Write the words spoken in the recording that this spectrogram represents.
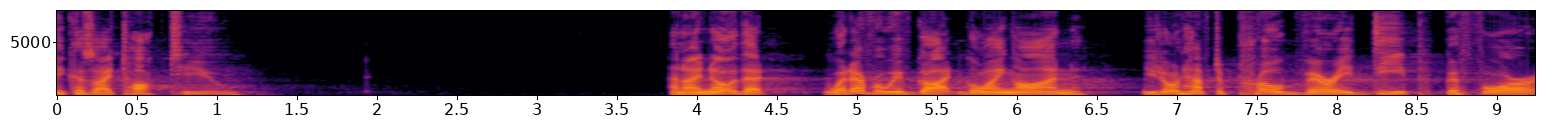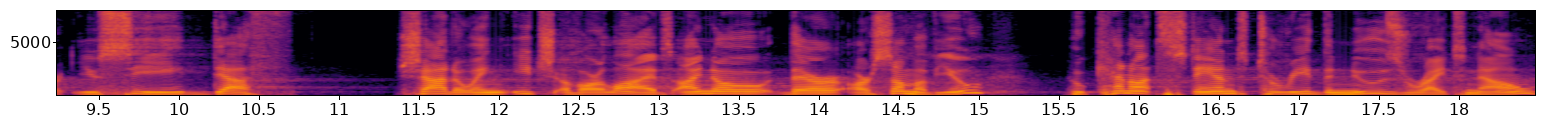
because I talk to you. And I know that whatever we've got going on, you don't have to probe very deep before you see death shadowing each of our lives. I know there are some of you who cannot stand to read the news right now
